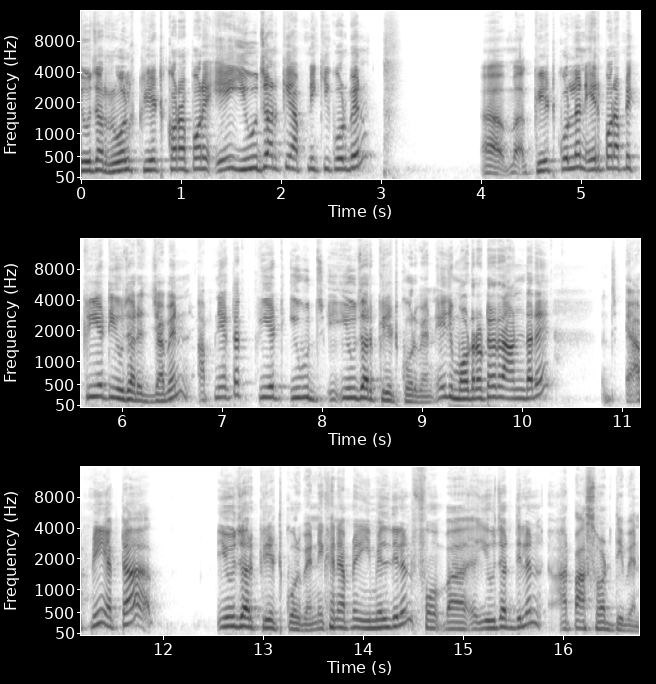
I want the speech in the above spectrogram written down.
ইউজার রোল ক্রিয়েট করার পরে এই ইউজারকে আপনি কি করবেন? ক্রিয়েট করলেন, এরপর আপনি ক্রিয়েট ইউজারে যাবেন, আপনি একটা ক্রিয়েট ইউজ ইউজার ক্রিয়েট করবেন। এই যে মডারেটরের আন্ডারে আপনি একটা ইউজার ক্রিয়েট করবেন। এখানে আপনি ইমেল দিলেন ইউজার দিলেন, আর পাসওয়ার্ড দিবেন।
